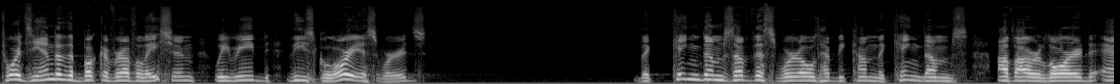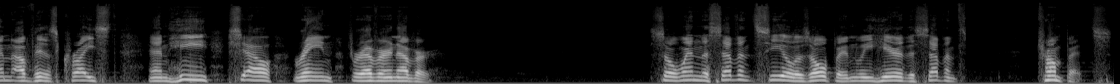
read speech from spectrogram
Towards the end of the book of Revelation, we read these glorious words The kingdoms of this world have become the kingdoms of our Lord and of his Christ, and he shall reign forever and ever. So when the seventh seal is opened, we hear the seventh trumpets.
